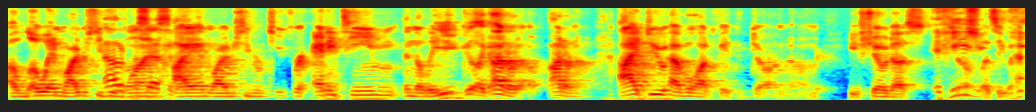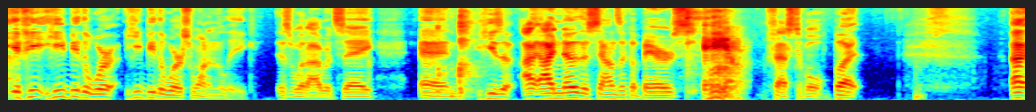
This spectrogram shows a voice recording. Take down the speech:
a low end wide receiver one, necessity. high end wide receiver two for any team in the league. Like I don't know, I don't know. I do have a lot of faith in Darnell. He showed us. if so he's let's see what he, happens. if he he'd be the worst he'd be the worst one in the league is what I would say. And he's a I, I know this sounds like a Bears Damn. festival, but uh,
